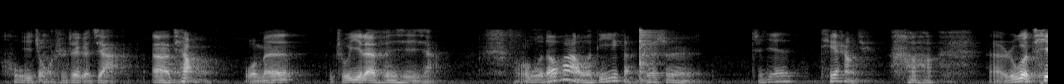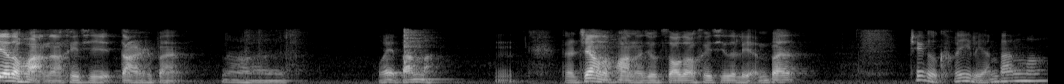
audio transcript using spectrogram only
虎一种是这个架呃跳，我们逐一来分析一下。虎的话，我第一感觉是直接贴上去，哈哈，呃，如果贴的话，那黑棋当然是搬，那我也搬吧。嗯，但是这样的话呢，就遭到黑棋的连扳。这个可以连扳吗？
